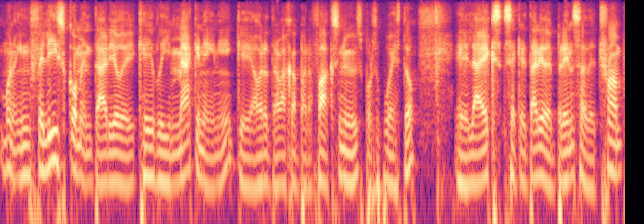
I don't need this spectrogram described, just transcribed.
bueno, infeliz comentario de Kayleigh McEnany, que ahora trabaja para Fox News, por supuesto, eh, la ex secretaria de prensa de Trump,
